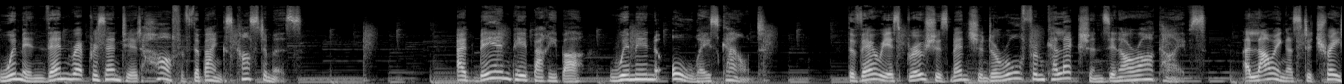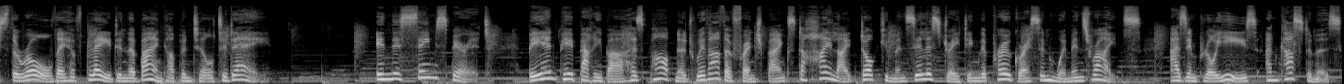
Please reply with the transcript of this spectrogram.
Women then represented half of the bank's customers. At BNP Paribas, women always count. The various brochures mentioned are all from collections in our archives, allowing us to trace the role they have played in the bank up until today. In this same spirit, BNP Paribas has partnered with other French banks to highlight documents illustrating the progress in women's rights as employees and customers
